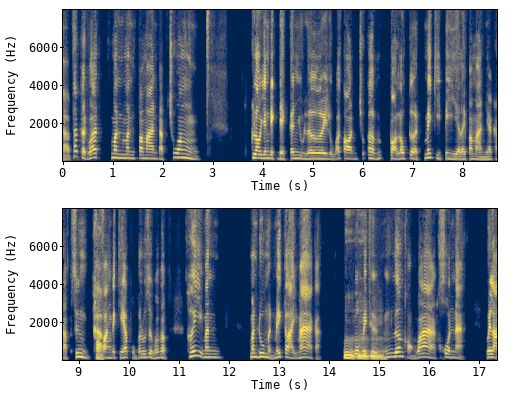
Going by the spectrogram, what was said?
ครับ ถ้าเกิดว่ามันมันประมาณแบบช่วง เรายังเด็กๆกันอยู่เลย หรือว่าตอนช่วงเอ่อก่อนเราเกิดไม่กี่ปีอะไรประมาณเนี้ยครับ ซึ่งพอครับฟังตะกี้ปุ๊บผมก็รู้สึกว่าแบบเฮ้ยมันมันดูเหมือนไม่ไกลมากอะอืมรวมไปถึงอืมเรื่องของว่าคนน่ะ เวลา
